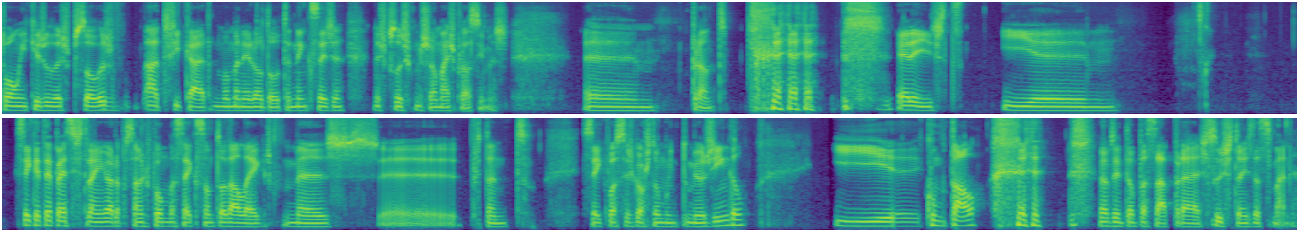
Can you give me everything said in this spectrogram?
bom e que ajuda as pessoas, há de ficar de uma maneira ou de outra, nem que seja nas pessoas que nos são mais próximas. Pronto. Era isto. E Sei que até parece estranho agora passarmos para uma secção toda alegre, mas uh, portanto sei que vocês gostam muito do meu jingle e como tal vamos então passar para as sugestões da semana.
